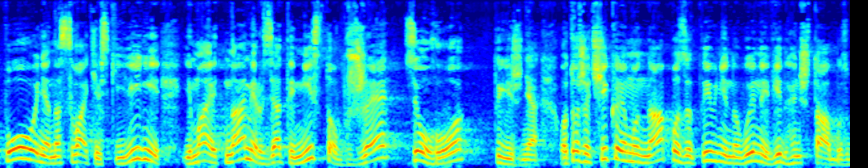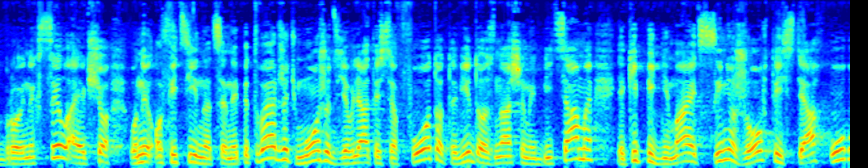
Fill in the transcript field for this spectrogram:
угруповування на сватівській лінії і мають намір взяти місто вже цього. Тижня, отож, очікуємо на позитивні новини від генштабу збройних сил. А якщо вони офіційно це не підтверджать, можуть з'являтися фото та відео з нашими бійцями, які піднімають синьо-жовтий стяг у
